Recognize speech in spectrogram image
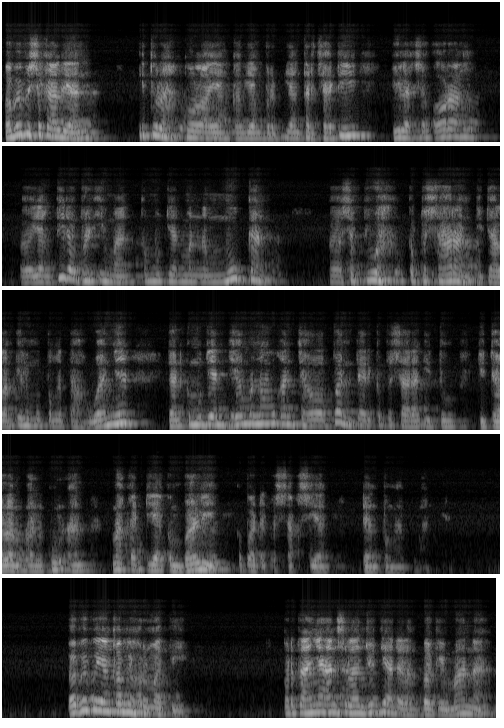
Bapak Ibu sekalian, itulah pola yang yang, ber, yang terjadi bila seorang uh, yang tidak beriman kemudian menemukan uh, sebuah kebesaran di dalam ilmu pengetahuannya dan kemudian dia menemukan jawaban dari kebesaran itu di dalam Al-Qur'an, maka dia kembali kepada kesaksian dan pengakuannya. Bapak Ibu yang kami hormati, Pertanyaan selanjutnya adalah bagaimana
